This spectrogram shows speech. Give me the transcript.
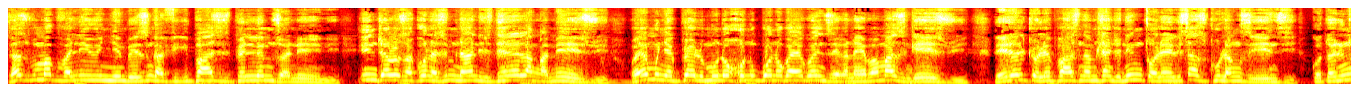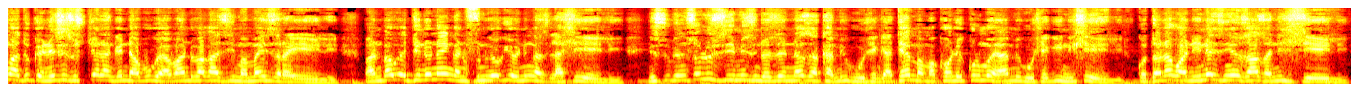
zaziphuma kuvaliwe iinyembezi zingafiki phasi ziphelele emzwaneni iintshalo zakhona zimnandi zithelela ngamezwi wayemunye kuphela umuntu okhona ukubona kwaye kwenzeka naye bamazi ngezwi leli elitlole phasi namhlanje ningicolele isazikhula ngizenzi kodwa nincwadi ugenesis usitshela ngendabuko yabantu bakazima ama-israyeli bantu bakwethu into nayinganifunike kuyo ningazilahleli nisuke nisoluzima izinto zenu nazakhambi kuhle ngiyathemba makhola ikulumo yami kuhle kinihleli kodwana kwanini ezinye zazo anizihleli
